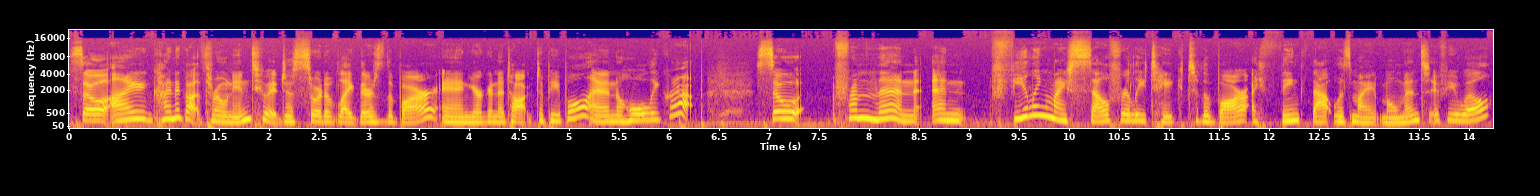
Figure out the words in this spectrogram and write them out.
So I kind of got thrown into it, just sort of like there's the bar and you're going to talk to people, and holy crap. So from then, and feeling myself really take to the bar, I think that was my moment, if you will.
